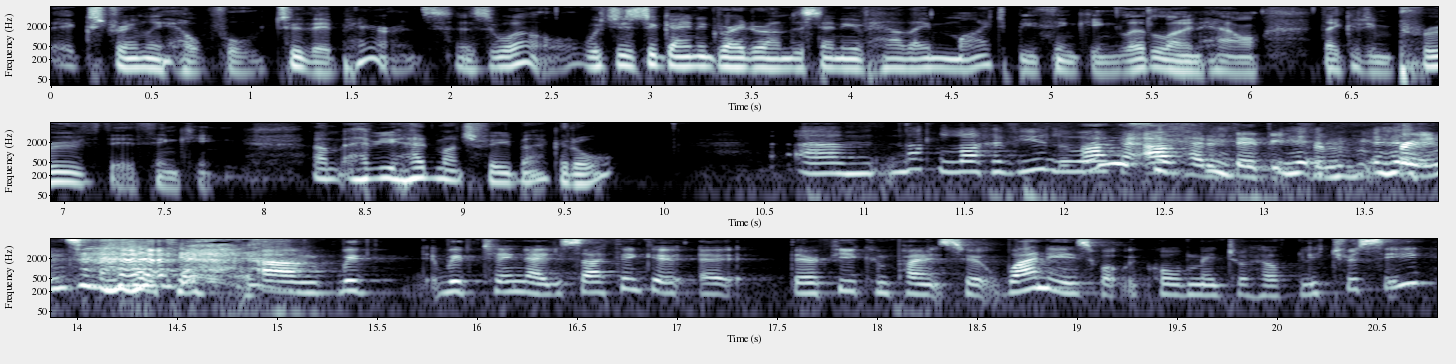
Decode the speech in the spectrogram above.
extremely helpful to their parents as well, which is to gain a greater understanding of how they might be thinking, let alone how they could improve their thinking. Um, have you had much feedback at all? Um, not a lot of you, Louise. I've, I've had a fair bit from friends um, with with teenagers. So I think a, a there are a few components to it. One is what we call mental health literacy.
